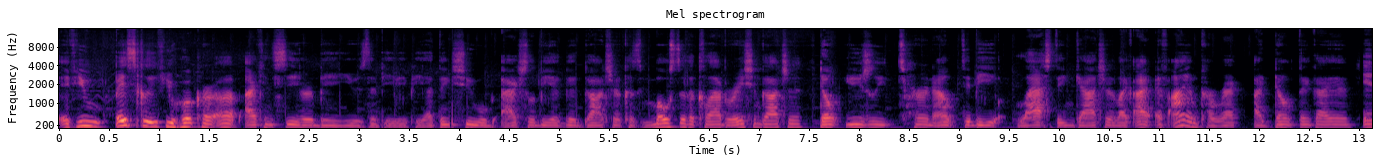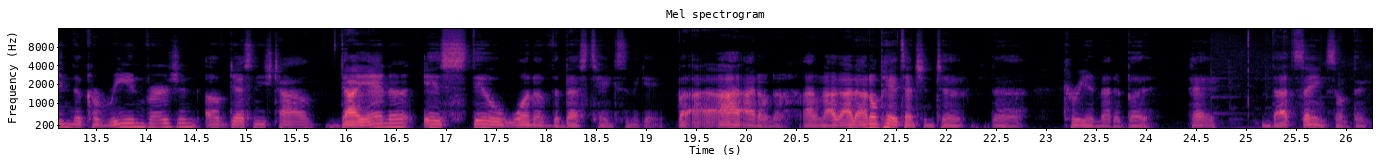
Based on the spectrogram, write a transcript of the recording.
If you basically if you hook her up, I can see her being used in PvP. I think she will actually be a good gotcha because most of the collaboration gotcha don't usually turn out to be lasting gotcha. Like I if I am correct, I don't think I am. In the Korean version of Destiny's Child, Diana is still one of the best tanks in the game. But I I, I don't know. I don't know. I, I don't pay attention to the Korean meta, but hey that's saying something.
